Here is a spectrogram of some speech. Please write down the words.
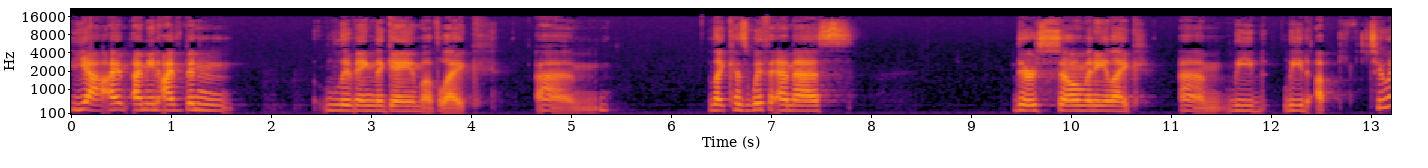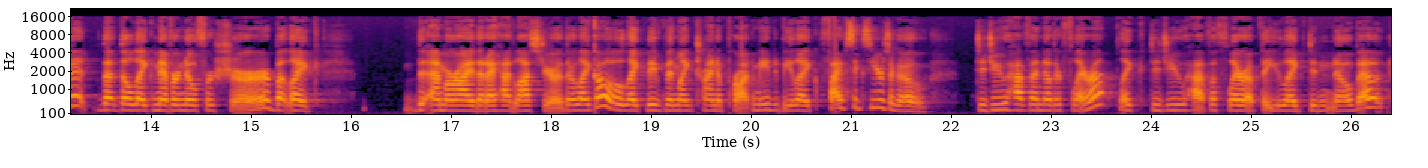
Yeah, I, I mean, I've been living the game of like, um, like, because with MS, there's so many like um, lead lead up to it that they'll like never know for sure. But like the MRI that I had last year, they're like, oh, like they've been like trying to prod me to be like five six years ago. Did you have another flare up? Like, did you have a flare up that you like didn't know about?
